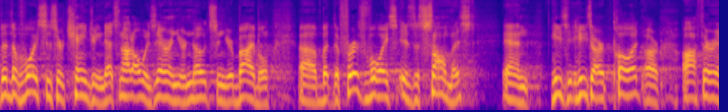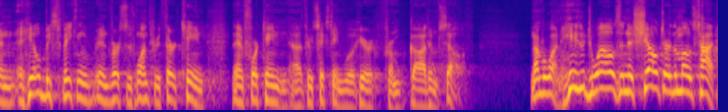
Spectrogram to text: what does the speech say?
that the voices are changing. That's not always there in your notes in your Bible, uh, but the first voice is the psalmist, and he's, he's our poet, our author, and he'll be speaking in verses 1 through 13. Then 14 uh, through 16, we'll hear from God himself. Number one, he who dwells in the shelter of the Most High.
